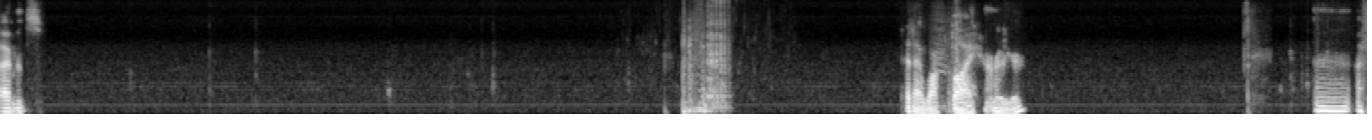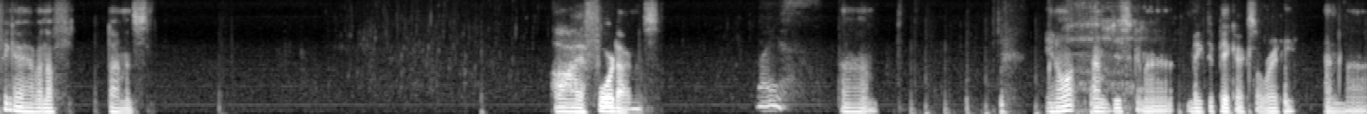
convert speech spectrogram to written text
Diamonds. That I walked by earlier. Uh, I think I have enough diamonds. Oh, I have four diamonds. nice. Um, you know what? I'm just gonna make the pickaxe already, and uh,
